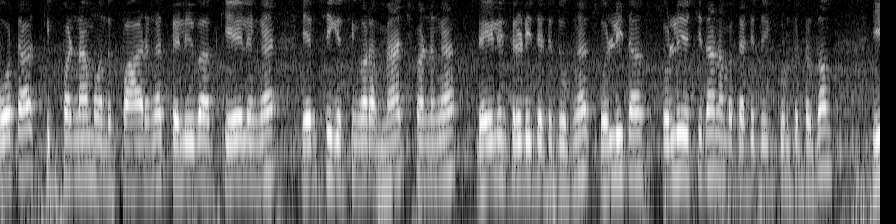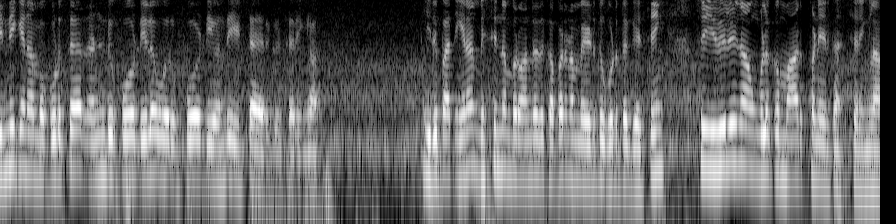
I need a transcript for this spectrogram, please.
போட்டால் ஸ்கிப் பண்ணாமல் வந்து பாருங்கள் தெளிவாக கேளுங்க. எம்சி கெஸ்டிங்கோட மேட்ச் பண்ணுங்கள் டெய்லியும் திருடி தட்டி தூக்குங்க. சொல்லி தான் சொல்லி வச்சு தான் நம்ம தட்டி தூக்கி கொடுத்துட்ருக்கோம். இன்றைக்கி நம்ம கொடுத்த ரெண்டு ஃபோர்ட்டியில் ஒரு ஃபோர்ட்டி வந்து ஹிட் சரிங்களா? இது பார்த்தீங்கன்னா மிஷின் நம்பர் வந்ததுக்கப்புறம் நம்ம எடுத்து கொடுத்த கெஸ்ஸிங் ஸோ இதுலேயும் நான் உங்களுக்கு மார்க் பண்ணியிருக்கேன். சரிங்களா?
